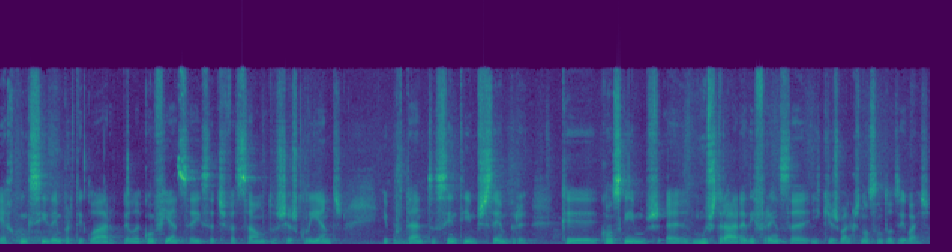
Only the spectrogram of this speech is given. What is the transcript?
é reconhecida em particular pela confiança e satisfação dos seus clientes e, portanto, sentimos sempre que conseguimos uh, mostrar a diferença e que os bancos não são todos iguais.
